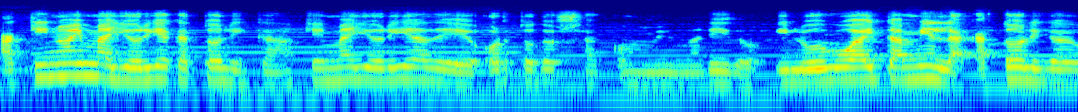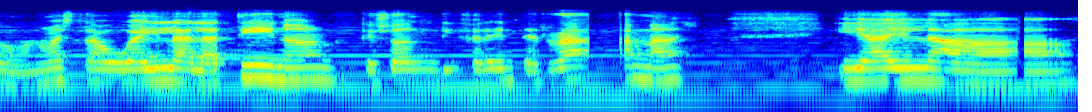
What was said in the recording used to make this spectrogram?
aquí no hay mayoría católica, aquí hay mayoría de ortodoxa como mi marido, y luego hay también la católica como nuestra, o hay la latina, que son diferentes ramas, y hay la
